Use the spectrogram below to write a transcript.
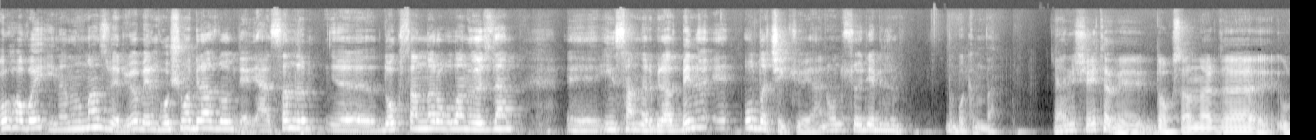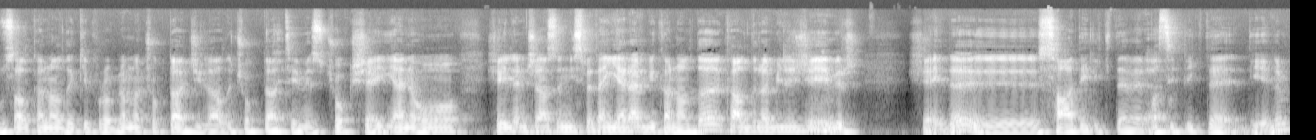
o havayı inanılmaz veriyor. Benim hoşuma biraz da o gidiyor. Yani sanırım e, 90'lara olan özlem e, insanları biraz beni e, o da çekiyor yani onu söyleyebilirim bu bakımdan. Yani şey tabii 90'larda ulusal kanaldaki programlar çok daha cilalı, çok daha temiz, çok şey. Yani o şeylerin için aslında nispeten yerel bir kanalda kaldırabileceği bir şeyde e, sadelikte ve Evet. basitlikte diyelim.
